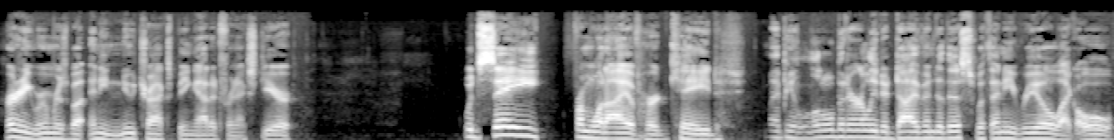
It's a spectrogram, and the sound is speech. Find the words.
heard any rumors about any new tracks being added for next year? Would say, from what I have heard, Cade, might be a little bit early to dive into this with any real, like, oh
